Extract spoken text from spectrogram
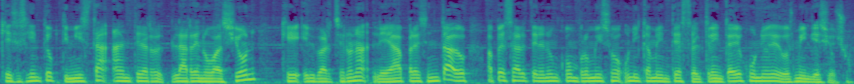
que se siente optimista ante la renovación que el Barcelona le ha presentado, a pesar de tener un compromiso únicamente hasta el 30 de junio de 2018.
